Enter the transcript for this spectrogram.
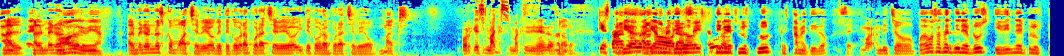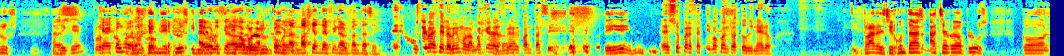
Al, al menos Madre mía. al menos no es como HBO, que te cobra por HBO y te cobra por HBO Max. Porque es Max, Max dinero. Claro. Que está Aquí, cobrando aquí han metido 6 euros. Disney Plus Plus, está metido. Sí. Bueno, Han dicho, podemos hacer Disney Plus y Disney Plus Plus. Así Pues, que que es como, Disney Plus y ha evolucionado Disney como, las magias de Final Fantasy. eh, justo iba a decir lo mismo, la magia del Claro. Final Fantasy. Sí, Es súper efectivo contra tu dinero. claro, y si juntas HBO Plus con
